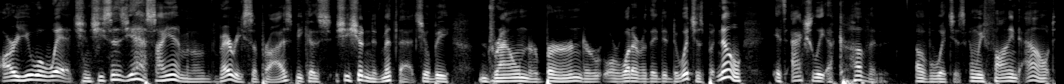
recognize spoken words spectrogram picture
Are you a witch? And she says, Yes, I am. And I'm very surprised because she shouldn't admit that. She'll be drowned or burned or, or whatever they did to witches. But no, it's actually a coven of witches. And we find out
